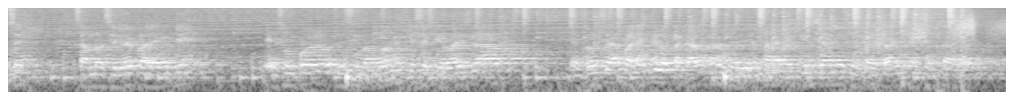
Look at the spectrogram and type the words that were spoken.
José, San Basilio de Palenque, es un pueblo de cimarrones que se quedó aislado. Entonces a Palenque lo atacaron durante 10 años, 15 años, 50 años, 60 años.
